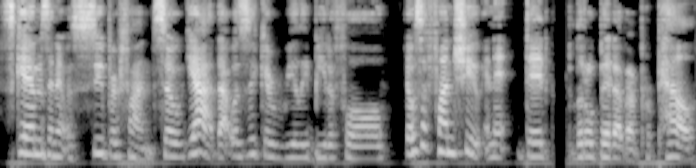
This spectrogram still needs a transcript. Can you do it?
Skims, and it was super fun. So yeah, that was like a really beautiful, it was a fun shoot and it did a little bit of a propel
